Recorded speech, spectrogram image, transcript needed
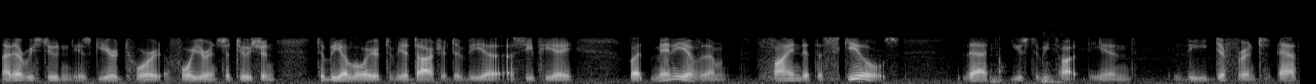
not every student is geared toward a four-year institution to be a lawyer, to be a doctor, to be a, a CPA, but many of them find that the skills that used to be taught in the different at,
